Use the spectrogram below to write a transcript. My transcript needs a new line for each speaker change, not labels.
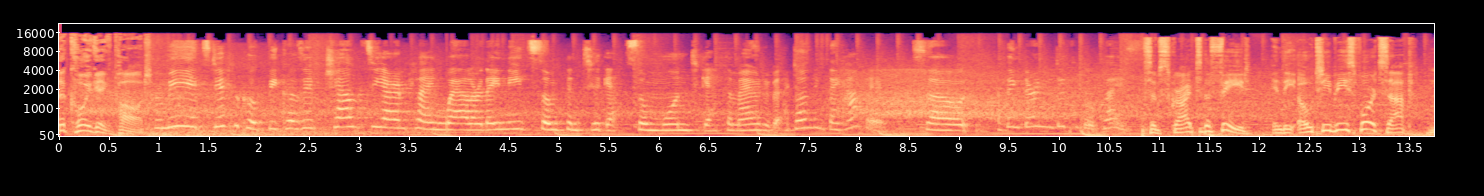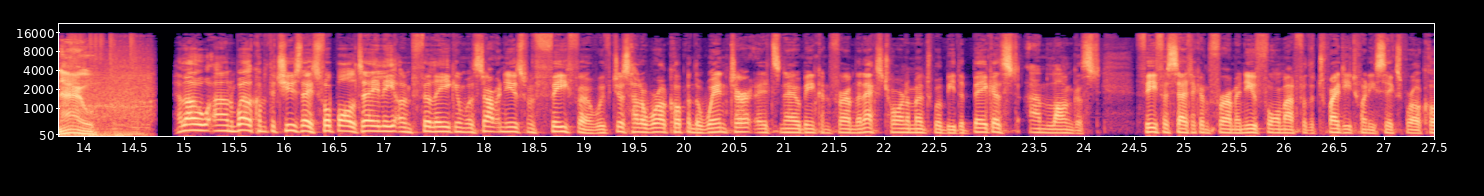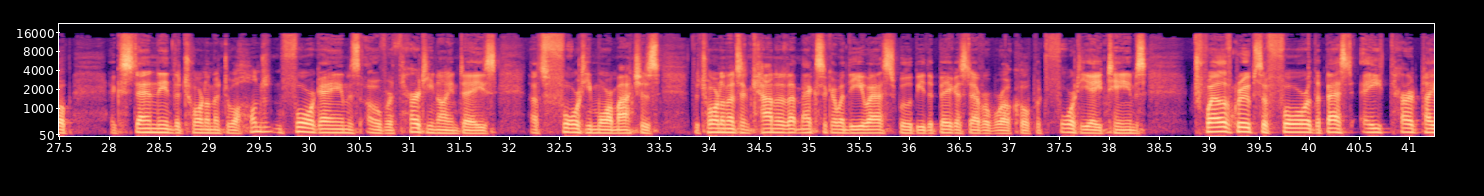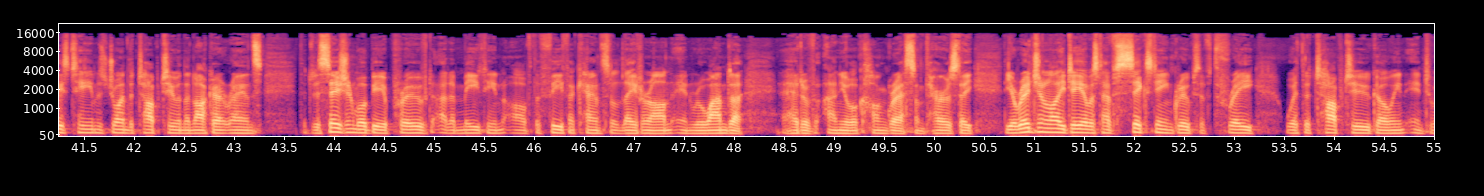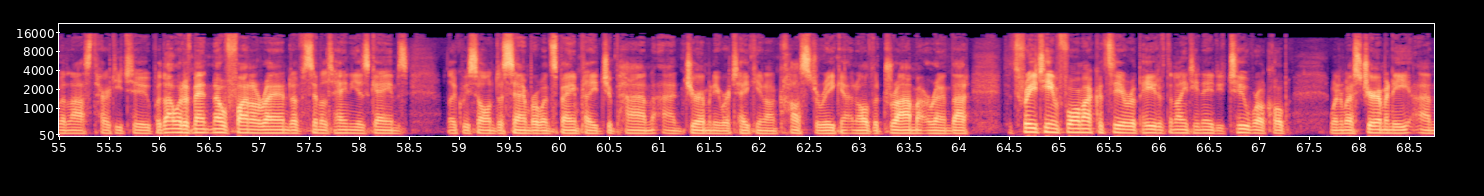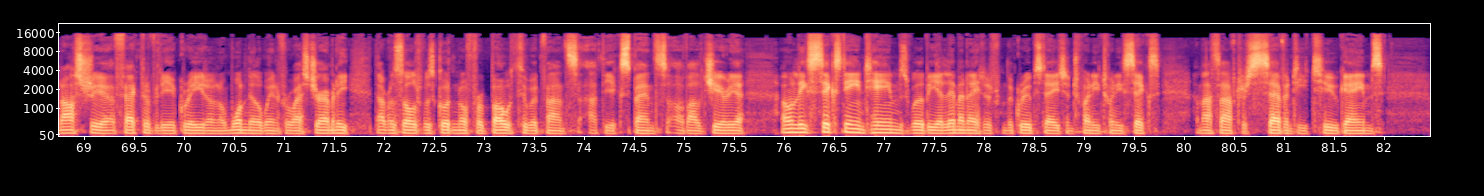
the COYGIG Pod.
For me, it's difficult because if Chelsea aren't playing well or they need something to get someone to get them out of it, I don't think they have it. So I think they're in a difficult place.
Subscribe to the feed in the OTB Sports app now.
Hello and welcome to Tuesday's Football Daily. I'm Phil Egan. We'll start with news from FIFA. We've just had a World Cup in the winter. It's now been confirmed the next tournament will be the biggest and longest. FIFA set to confirm a new format for the 2026 World Cup, extending the tournament to 104 games over 39 days. That's 40 more matches. The tournament in Canada, Mexico, and the US will be the biggest ever World Cup with 48 teams. 12 groups of four. The best eight third place teams join the top two in the knockout rounds. The decision will be approved at a meeting of the FIFA Council later on in Rwanda ahead of annual congress on Thursday. The original idea was to have 16 groups of three, with the top two going into a last 32, but that would have meant no final round of simultaneous games like we saw in December when Spain played Japan and Germany were taking on Costa Rica and all the drama around that. The three team format could see a repeat of the 1982 World Cup when West Germany and Austria effectively agreed on a 1 0 win for West Germany. That result was good enough for both to advance at the expense of Algeria. Only 16 teams will be eliminated from the group stage in 2026, and that's after 72 games.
